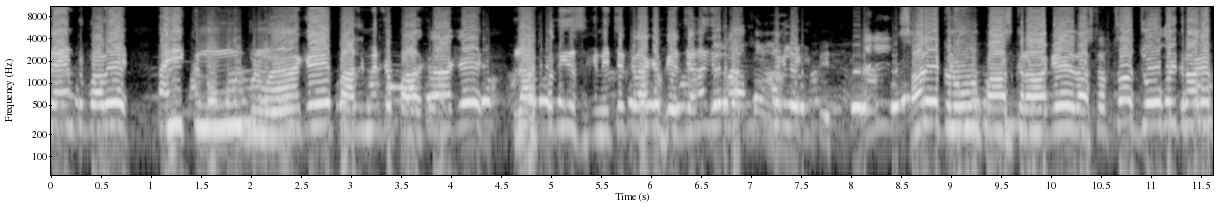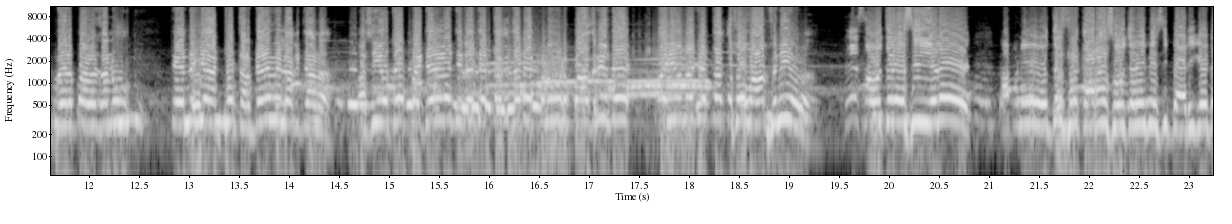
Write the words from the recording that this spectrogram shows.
ਟਾਈਮ ਟਪਾਵੇ। ਅਸੀਂ ਕਾਨੂੰਨ ਬਣਵਾ ਕੇ, ਪਾਰਲੀਮੈਂਟ ਚੋਂ ਪਾਸ ਕਰਾ ਕੇ, ਰਾਸ਼ਟਰਪਤੀ ਦੇ ਸਿਗਨੇਚਰ ਕਰਾ ਕੇ ਫਿਰ ਜਾਣਾ ਜਦੋਂ ਅਗਲੇ ਕੀਤੇ ਸਾਰੇ ਕਾਨੂੰਨ ਪਾਸ ਕਰਾ ਕੇ, ਰਾਸ਼ਟਰਪਤੀ ਸਾਹਿਬ ਜੋ ਕੁਝ ਕਰਾ ਕੇ, ਫਿਰ ਭਾਵੇਂ ਸਾਨੂੰ 3078 ਦਿਨ ਵੀ ਲੱਗ ਜਾਣਾ। ਅਸੀਂ ਉੱਥੇ ਬੈਠੇ ਰਹਿਣਾ ਜਿੰਨੇ ਚਿਰ ਤੱਕ ਸਾਡੇ ਕਾਨੂੰਨ ਪਾਸ ਨਹੀਂ ਹੁੰਦੇ, ਅਸੀਂ ਉਹਨਾਂ ਚਿਰ ਤੱਕ ਉਥੋਂ ਵਾਪਸ ਨਹੀਂ ਹੋਣਾ। ਇਹ ਸੋਚ ਰਹੇ ਸੀ ਜਿਹੜੇ ਆਪਣੇ ਉਧਰ ਸਰਕਾਰਾਂ ਸੋਚ ਰਹੇ ਵੀ ਅਸੀਂ ਬੈਰੀਕੇਡ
